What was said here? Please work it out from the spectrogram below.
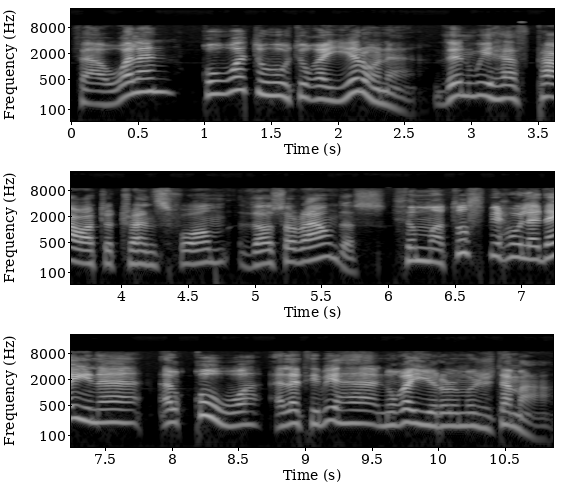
فأولا قوته تغيرنا Then we have power to transform those around us. ثم تصبح لدينا القوة التي بها نغير المجتمع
